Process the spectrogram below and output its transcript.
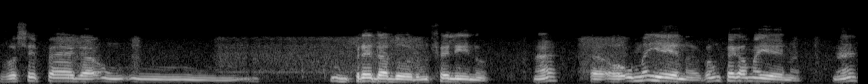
Você pega um, um, um predador, um felino, né? Uma hiena, vamos pegar uma hiena, né?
